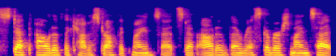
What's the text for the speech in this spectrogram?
step out of the catastrophic mindset step out of the risk averse mindset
